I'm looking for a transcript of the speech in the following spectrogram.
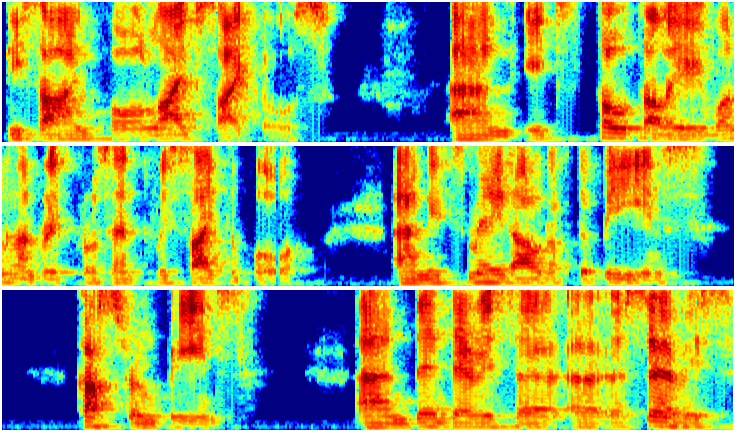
designed for life cycles, and it's totally 100% recyclable, and it's made out of the beans castor beans. And then there is a, a, a service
